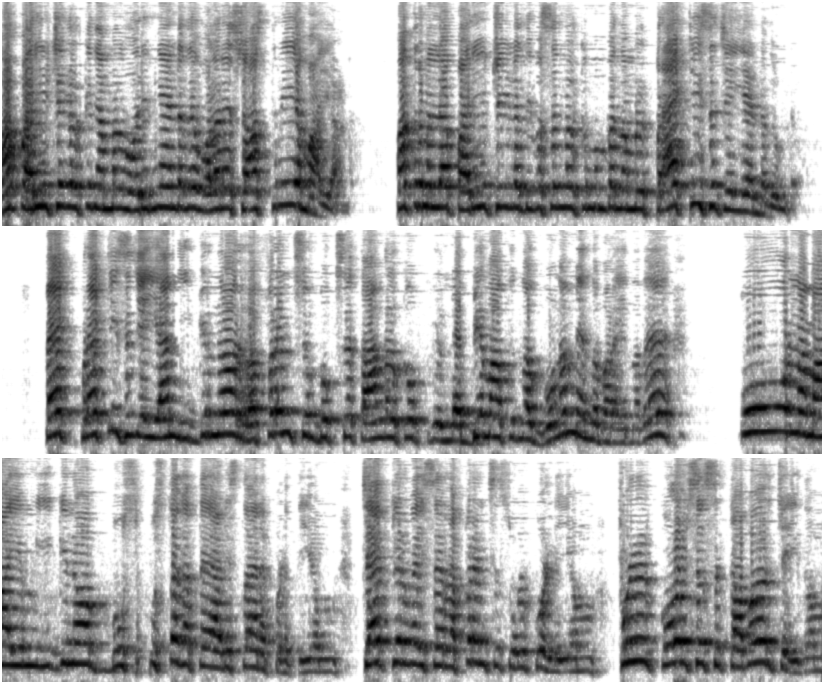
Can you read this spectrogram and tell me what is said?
ആ പരീക്ഷകൾക്ക് നമ്മൾ ഒരുങ്ങേണ്ടത് വളരെ ശാസ്ത്രീയമായാണ്. മാത്രമല്ല പരീക്ഷയുടെ ദിവസങ്ങൾക്ക് മുമ്പ് നമ്മൾ പ്രാക്ടീസ് ചെയ്യേണ്ടതുണ്ട്. പ്രാക്ടീസ് ചെയ്യാൻ ഇഗ്നോ റെഫറൻസ് ബുക്സ് താങ്കൾക്ക് ലഭ്യമാക്കുന്ന ഗുണം എന്ന് പറയുന്നത് പൂർണമായും ഇഗ്നോ പുസ്തകത്തെ അടിസ്ഥാനപ്പെടുത്തിയും ചാപ്റ്റർ വൈസ് റെഫറൻസസ് ഉൾക്കൊള്ളിയും ഫുൾ കോഴ്സസ് കവർ ചെയ്തും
